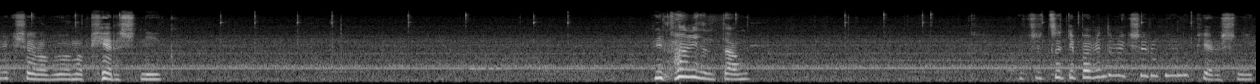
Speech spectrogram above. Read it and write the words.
Jak się robiło na pierśnik? Nie pamiętam. Znaczy, co nie pamiętam jak się robiło na pierśnik.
